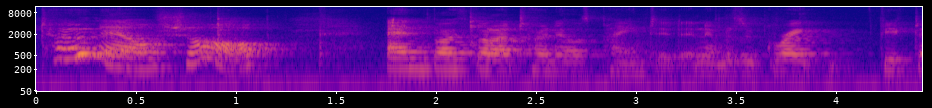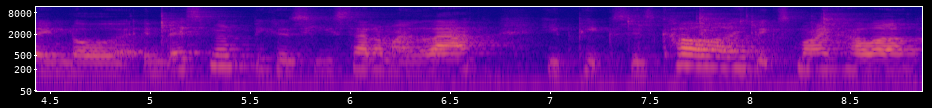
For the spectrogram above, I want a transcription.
toenail shop and both got our toenails painted. And it was a great $15 investment because he sat on my lap, he picks his color, he picks my color,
